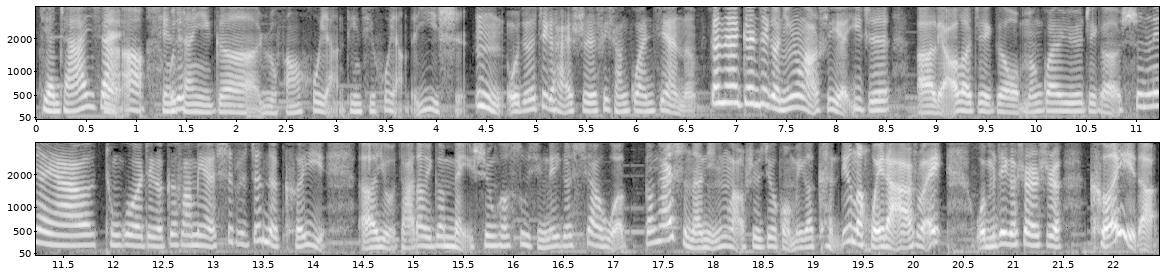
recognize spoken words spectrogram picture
检查一下啊，形成一个乳房护养、定期护养的意识。嗯，我觉得这个还是非常关键的。刚才跟这个宁宁老师也一直呃聊了这个我们关于这个训练呀，通过这个各方面是不是真的可以呃有达到一个美胸和塑形的一个效果？刚开始呢，宁宁老师就给我们一个肯定的回答，说哎，我们这个事儿是可以的。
